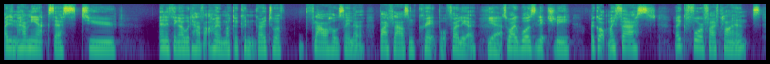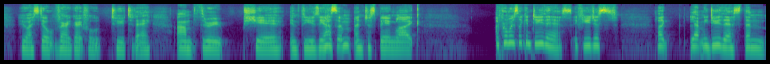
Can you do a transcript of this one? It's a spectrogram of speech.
I didn't have any access to anything I would have at home. Like I couldn't go to a flower wholesaler, buy flowers, and create a portfolio. Yeah. So I was literally I got my first like four or five clients who I still very grateful to today um, through sheer enthusiasm and just being like, I promise I can do this. If you just like let me do this, then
